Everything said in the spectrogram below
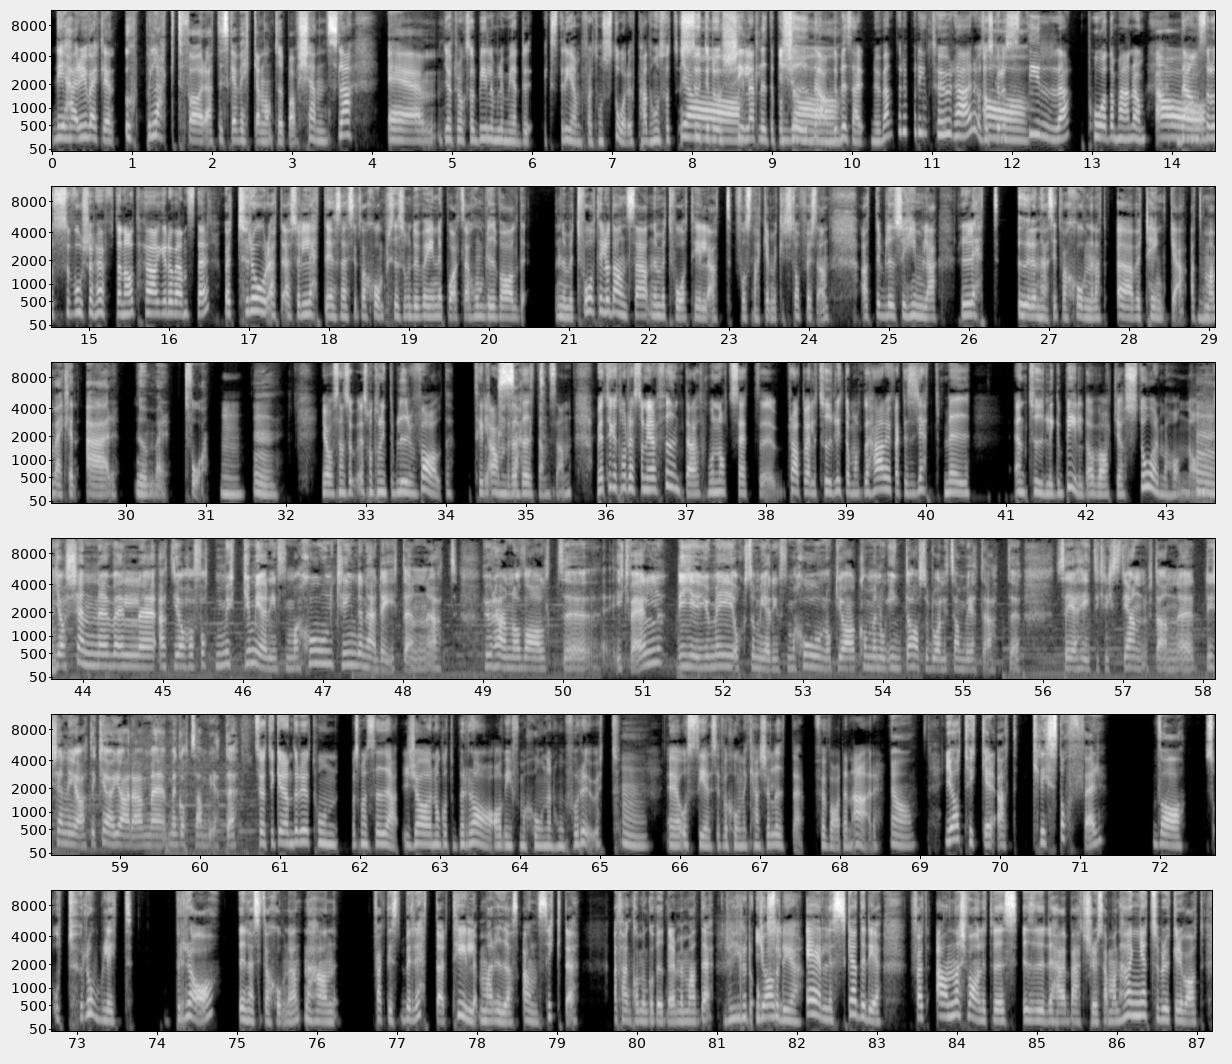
det här är ju verkligen upplagt för att det ska väcka någon typ av känsla. Ehm, Jag tror också att bilden blir mer extrem för att hon står upp. Hade hon fått Ja. suttit och chillat lite på Ja. sidan, det blir så här, nu väntar du på din tur här och så ska Ja. du stirra på de här när de dansar och swooshar höfterna åt höger och vänster. Och jag tror att det är så lätt i en sån här situation, precis som du var inne på, att så här, hon blir vald nummer två till att dansa, nummer två till att få snacka med Kristoffer sen. Att det blir så himla lätt i den här situationen att övertänka att Mm. man verkligen är nummer två. Mm. Mm. Ja, och sen så, eftersom hon inte blir vald till andra Exakt. dejten sen. Men jag tycker att hon resonerar fint där, att hon på något sätt eh, pratar väldigt tydligt om att det här har ju faktiskt gett mig en tydlig bild av vart jag står med honom. Mm. Jag känner väl eh, att jag har fått mycket mer information kring den här dejten. Att hur han har valt eh, ikväll. Det ger ju mig också mer information och jag kommer nog inte ha så dåligt samvete att eh, säga hej till Christian. Utan eh, det känner jag att det kan jag göra med, med gott samvete. Så jag tycker ändå att hon vad ska man säga, gör något bra av informationen hon får ut Mm. eh, och ser situationen kanske lite för vad den är. Ja. Jag tycker att Kristoffer var så otroligt bra i den här situationen när han faktiskt berättar till Marias ansikte att han kommer gå vidare med Madde. Jag gillade också Jag det. älskade det. För att annars vanligtvis i det här Bachelor-sammanhanget så brukar det vara att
